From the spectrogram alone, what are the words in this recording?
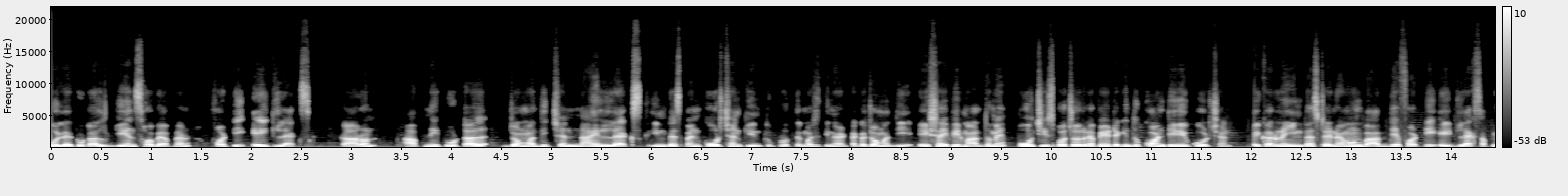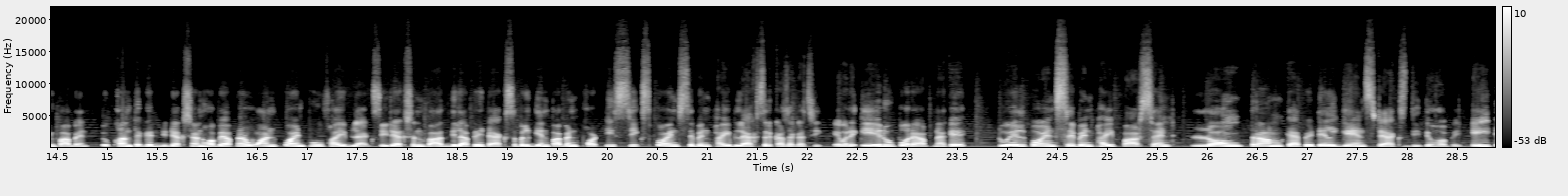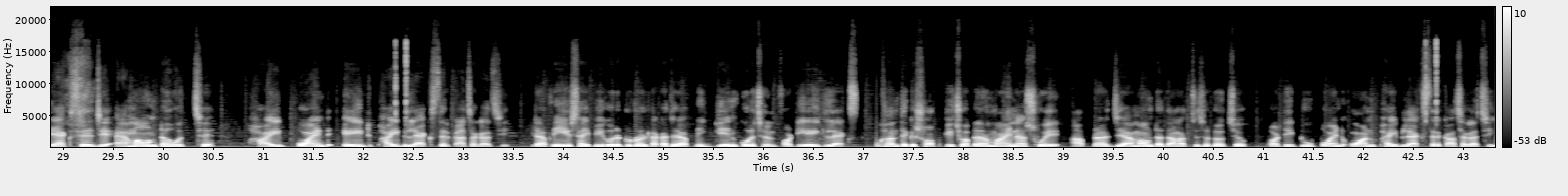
করলে টোটাল গেন্স হবে আপনার ফর্টি এইট ল্যাক্স কারণ আপনি টোটাল জমা দিচ্ছেন নাইন ল্যাক্স ইনভেস্টমেন্ট করছেন কিন্তু, প্রত্যেক মাসে তিন হাজার টাকা জমা দিয়ে। এসআইপির মাধ্যমে পঁচিশ বছর আপনি এটা কিন্তু কন্টিনিউ করছেন। এই কারণে ইনভেস্টের অ্যামাউন্ট বাদ দিয়ে ফর্টি এইট ল্যাক্স আপনি পাবেন। ওখান থেকে ডিডাকশন হবে আপনার one point two five lakhs deduction বাদ দিলে আপনি ট্যাক্সেবল গেন পাবেন forty six point seven five ল্যাক্সের কাছাকাছি। এবারে এর উপরে আপনাকে twelve point seven five percent long term capital gains tax দিতে হবে। এই ট্যাক্সের যে অ্যামাউন্টটা হচ্ছে ফাইভ পয়েন্ট এইট ফাইভ ল্যাক্সের কাছাকাছি। এটা আপনি এসআইপি করে টোটাল টাকা যে আপনি গেন করেছিলেন ফর্টি এইট ল্যাক্স ওখান থেকে সব কিছু আপনার মাইনাস হয়ে আপনার যে অ্যামাউন্টটা দাঁড়াচ্ছে সেটা হচ্ছে forty two point one five ল্যাক্সের কাছাকাছি।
